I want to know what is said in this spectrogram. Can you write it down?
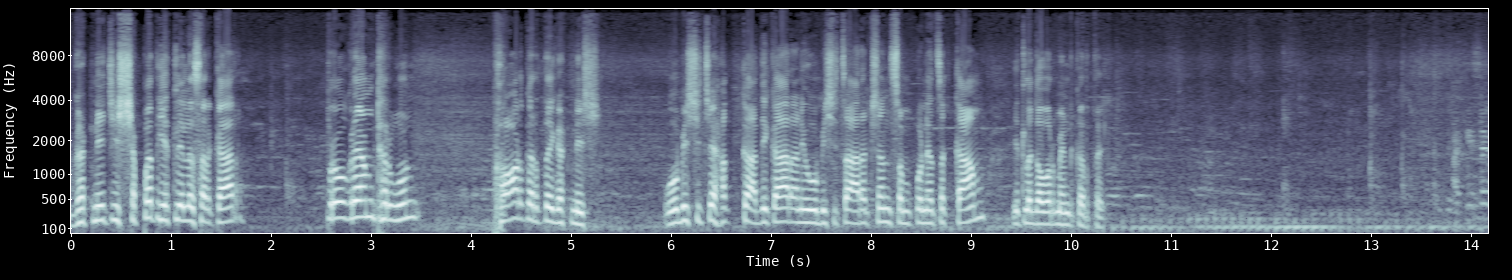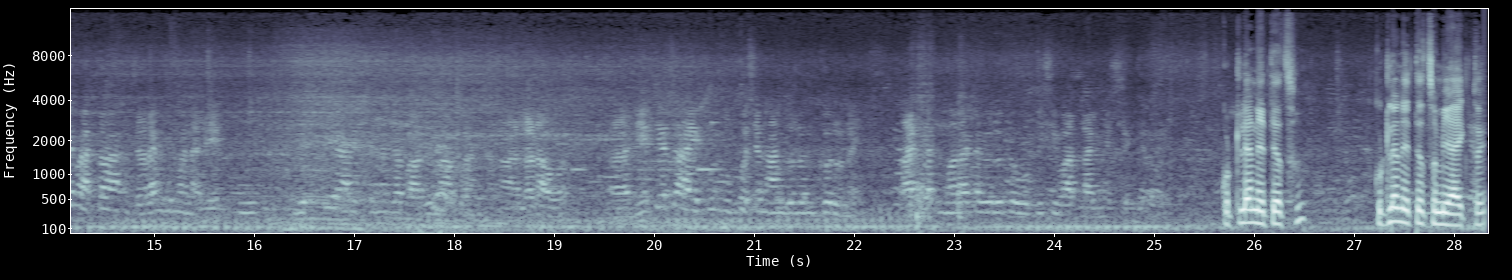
घटनेची शपथ घेतलेलं सरकार प्रोग्राम ठरवून फ्रॉड करतं आहे घटनेशी. ओबीसीचे हक्क अधिकार आणि ओबीसीचं आरक्षण संपवण्याचं काम इथलं गव्हर्मेंट करतं आहे. कुठल्या नेत्याचं? कुठल्या नेत्याचं मी ऐकतोय?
